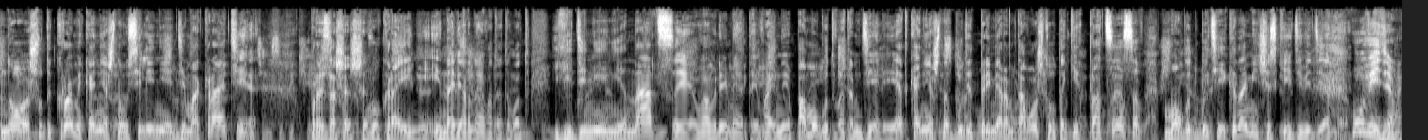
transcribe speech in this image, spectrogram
Но шуты кроме, конечно, усиления демократии, произошедшей в Украине, и, наверное, вот это вот единение нации во время этой войны помогут в этом деле. И это, конечно, будет примером того, что у таких процессов могут быть и экономические дивиденды. Увидим.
